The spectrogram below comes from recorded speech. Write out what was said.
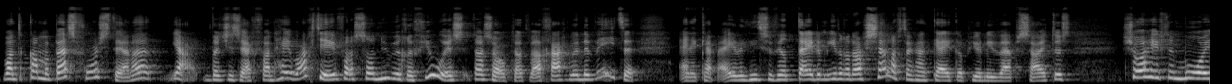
Want ik kan me best voorstellen ja, dat je zegt van... hé, hey, wacht even, als er een nieuwe review is... dan zou ik dat wel graag willen weten. En ik heb eigenlijk niet zoveel tijd om iedere dag zelf te gaan kijken op jullie website. Dus Shaw heeft een mooi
